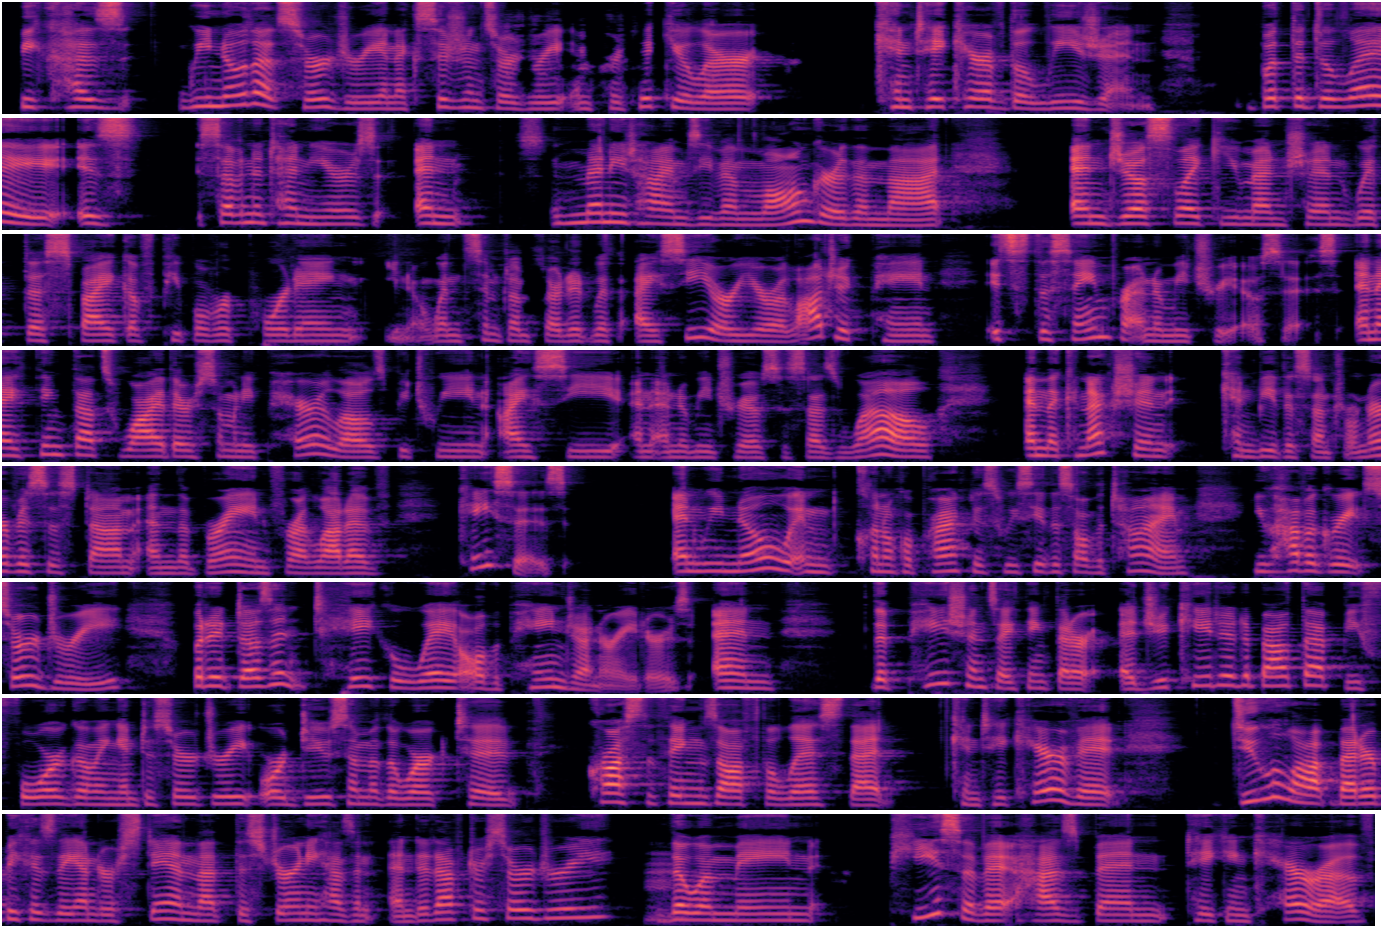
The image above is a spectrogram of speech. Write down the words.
because we know that surgery and excision surgery in particular can take care of the lesion but the delay is 7 to 10 years and many times even longer than that and just like you mentioned with the spike of people reporting, you know, when symptoms started with IC or urologic pain, it's the same for endometriosis. And I think that's why there's so many parallels between IC and endometriosis as well. And the connection can be the central nervous system and the brain for a lot of cases. And we know in clinical practice, we see this all the time. You have a great surgery, but it doesn't take away all the pain generators. And the patients I think that are educated about that before going into surgery or do some of the work to cross the things off the list that can take care of it do a lot better because they understand that this journey hasn't ended after surgery, mm. though a main piece of it has been taken care of.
